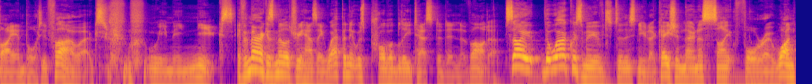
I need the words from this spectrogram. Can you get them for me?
by imported fireworks. we mean nukes. If America's military has a weapon, it was probably tested in Nevada. So the work was moved to this new location known as Site 401,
